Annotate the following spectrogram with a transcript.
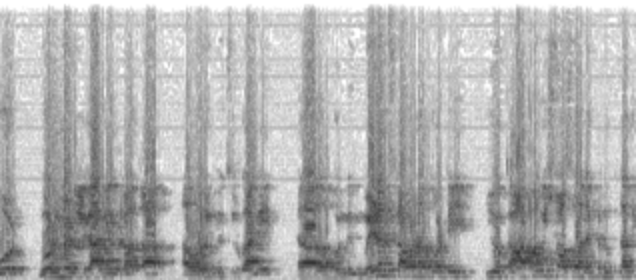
గోల్డ్ గోల్డ్ మెడల్ కానీ తర్వాత ఒలింపిక్స్ కానీ కొన్ని మెడల్స్ రావడంతో ఈ యొక్క ఆత్మవిశ్వాసం అనేది పెరుగుతున్నది.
